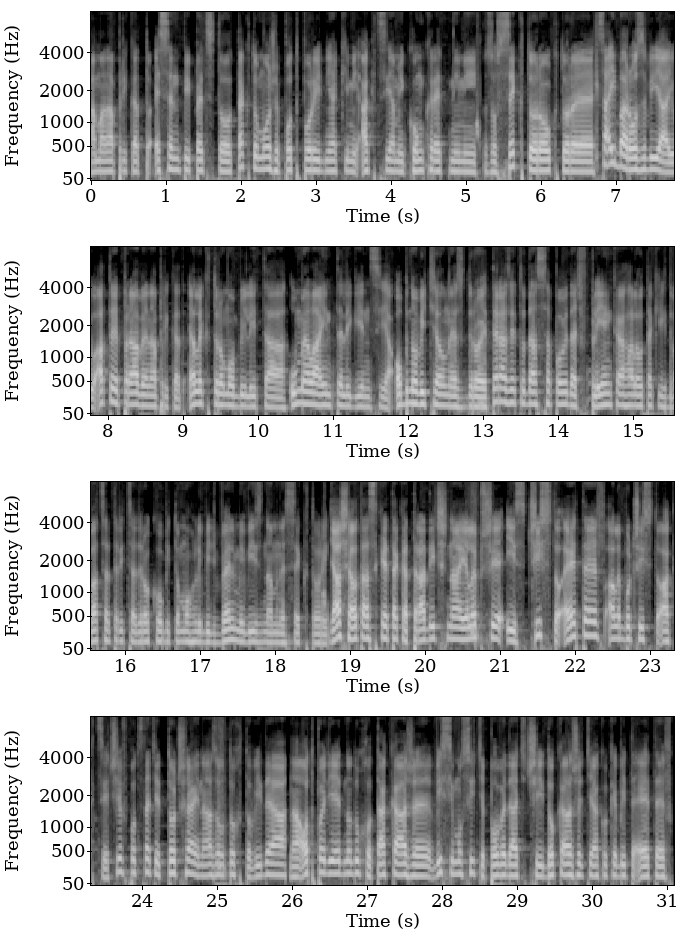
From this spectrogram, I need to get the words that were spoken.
a má napríklad to S&P 500, tak to môže podporiť nejakými akciami konkrétnymi zo sektoru sektorov, ktoré sa iba rozvíjajú a to je práve napríklad elektromobilita, umelá inteligencia, obnoviteľné zdroje. Teraz je to dá sa povedať v plienkach, ale o takých 20-30 rokov by to mohli byť veľmi významné sektory. Ďalšia otázka je taká tradičná, je lepšie ísť čisto ETF alebo čisto akcie. Čiže v podstate to, čo aj názov tohto videa. Na odpoveď je jednoducho taká, že vy si musíte povedať, či dokážete ako keby tie ETF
